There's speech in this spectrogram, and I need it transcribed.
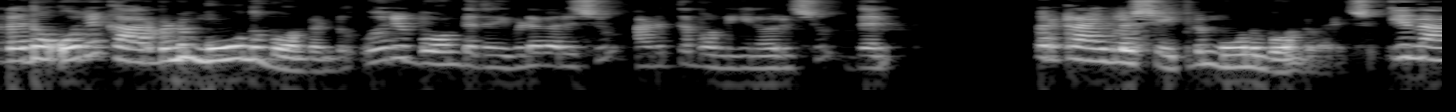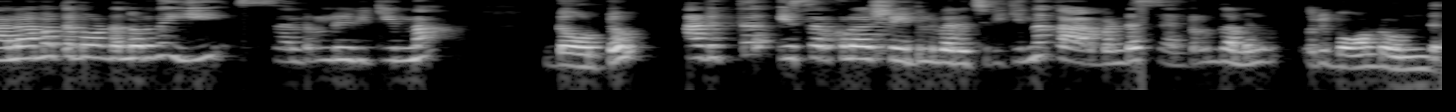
അതായത് ഒരു കാർബണിൽ മൂന്ന് ബോണ്ട് ഉണ്ട്. ഒരു ബോണ്ട് ഇതാ ഇവിടെ വരച്ചു അടുത്ത ബോണ്ട് ഇങ്ങനെ വരച്ചു ദെൻ ഒരു ട്രയാങ്കുലർ ഷേപ്പിൽ മൂന്ന് ബോണ്ട് വരച്ചു. ഈ നാലാമത്തെ ബോണ്ട് എന്ന് പറയുന്നത് ഈ സെന്ററിൽ ഇരിക്കുന്ന ഡോട്ടും അടുത്ത ഈ സർക്കുലർ ഷേപ്പിൽ വരച്ചിരിക്കുന്ന കാർബണിന്റെ സെന്ററും തമ്മിൽ ഒരു ബോണ്ട് ഉണ്ട്.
